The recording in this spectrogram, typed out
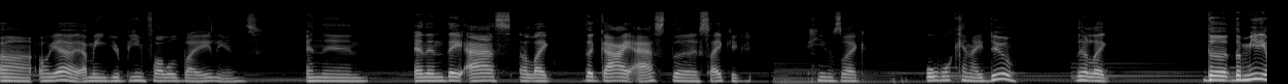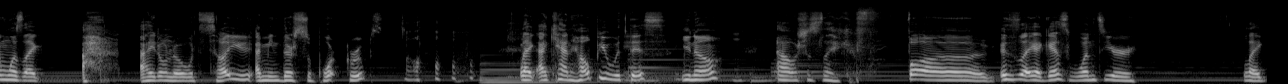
uh oh yeah i mean you're being followed by aliens and then and then they asked uh, like the guy asked the psychic he was like well what can i do they're like the the medium was like "Ah, i don't know what to tell you i mean there's support groups Oh. like i can't help you with Yeah. this you know Mhm. I was just like, fuck. It's like I guess once you're like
